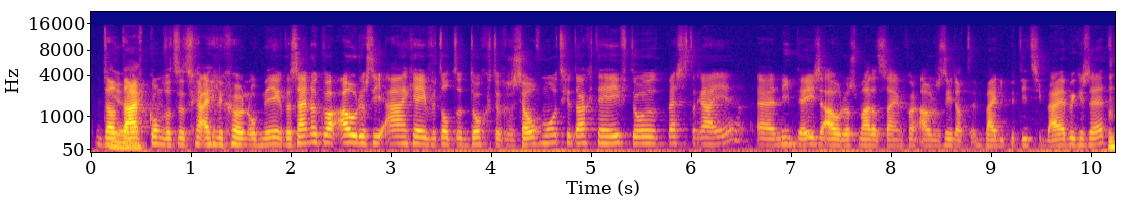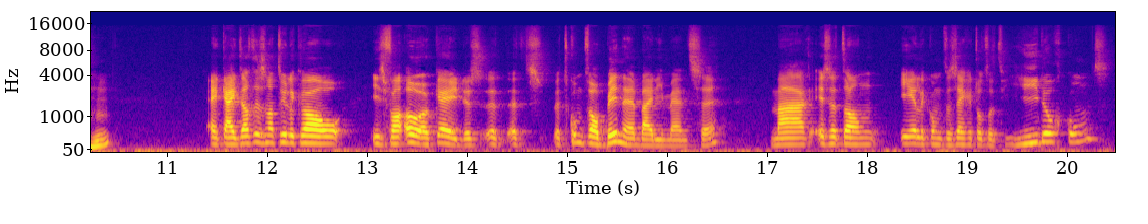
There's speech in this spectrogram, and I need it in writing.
Dat, Ja. Daar komt het eigenlijk gewoon op neer. Er zijn ook wel ouders die aangeven dat de dochter zelfmoordgedachten heeft door het pesterijen. Eh, niet deze ouders, maar dat zijn gewoon ouders die dat bij die petitie bij hebben gezet. Mhm. En kijk, dat is natuurlijk wel iets van, oh oké, dus het, het, het komt wel binnen bij die mensen. Maar is het dan eerlijk om te zeggen dat het hierdoor komt?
